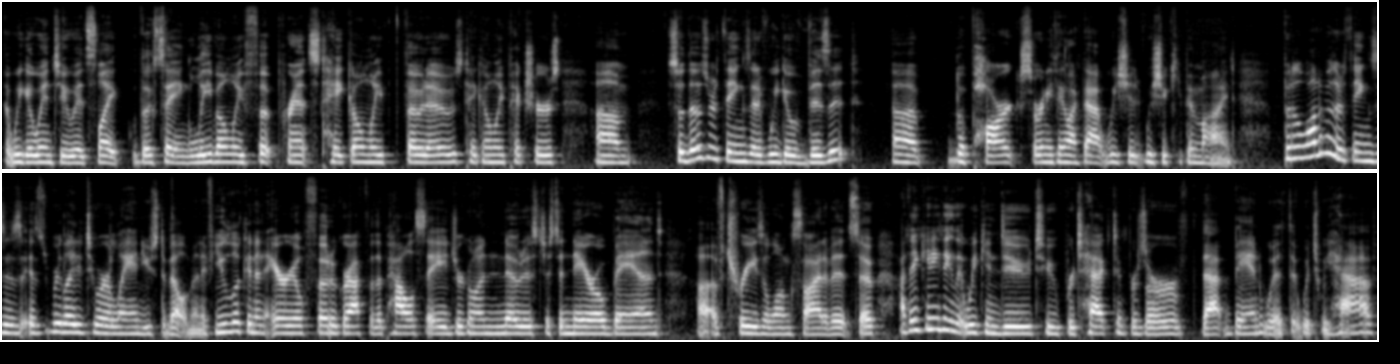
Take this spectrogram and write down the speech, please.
that we go into. It's like the saying, leave only footprints, take only photos, take only pictures. Um, so those are things that if we go visit uh, the parks or anything like that, we should we should keep in mind. But a lot of other things is, is related to our land use development. If you look at an aerial photograph of the Palisades, you're going to notice just a narrow band uh, of trees alongside of it. So I think anything that we can do to protect and preserve that bandwidth at which we have,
